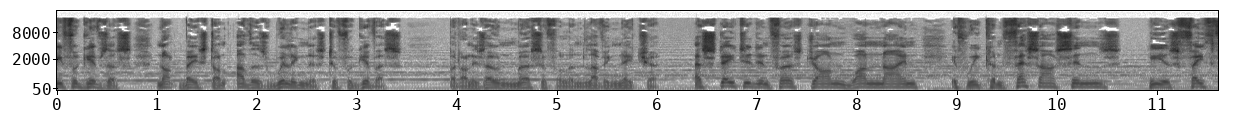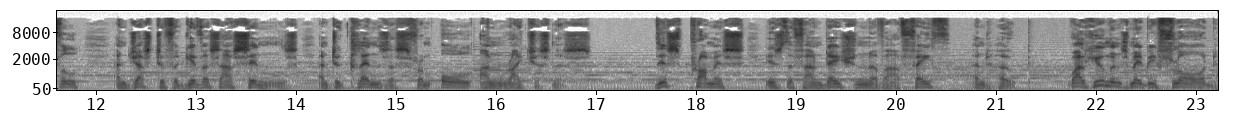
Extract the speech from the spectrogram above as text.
He forgives us not based on others' willingness to forgive us, but on his own merciful and loving nature. As stated in 1 John 1:9, if we confess our sins, he is faithful and just to forgive us our sins and to cleanse us from all unrighteousness. This promise is the foundation of our faith and hope. While humans may be flawed,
